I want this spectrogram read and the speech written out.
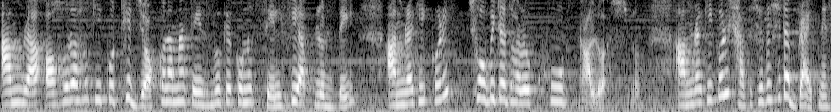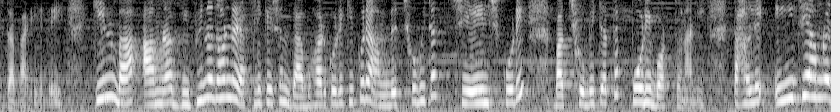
আমরা অহরহ কী করছি? যখন আমরা ফেসবুকে কোনো সেলফি আপলোড দিই, আমরা কি করি? ছবিটা ধরো খুব কালো আসলো। আমরা কি করি? সাথে সাথে সেটা ব্রাইটনেসটা বাড়িয়ে দিই। কিংবা আমরা বিভিন্ন ধরনের অ্যাপ্লিকেশন ব্যবহার করে কি করে? আমাদের ছবিটা চেঞ্জ করি বা ছবিটাতে পরিবর্তন আনি। তাহলে এই যে আমরা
